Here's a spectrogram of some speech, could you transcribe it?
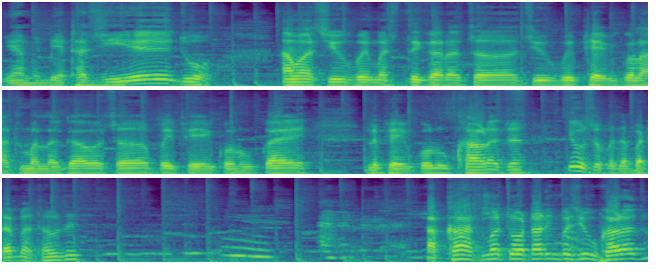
જ્યાં અમે બેઠા છીએ જુઓ. આમાં શિવભાઈ મસ્તી કરે છે શિવભાઈ ફેવિકોલ હાથમાં લગાવે છે પછી ફેવિકોલ ઉકાય એટલે ફેવિકોલ ઉખાડે છે. કેવું છે બધા? બટા બતાવો છે? આખા હાથમાં ચોટાડીને પછી ઉખાડે છે?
